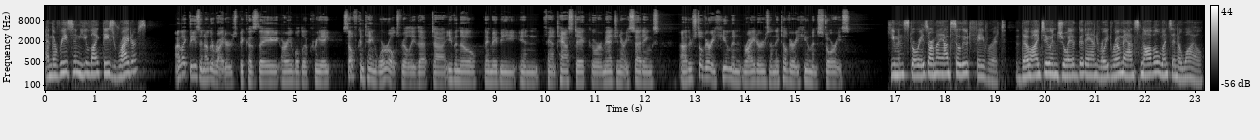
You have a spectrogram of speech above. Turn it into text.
And the reason you like these writers? I like these and other writers because they are able to create self contained worlds, really, that uh, even though they may be in fantastic or imaginary settings, uh, they're still very human writers and they tell very human stories. Human stories are my absolute favorite, though I do enjoy a good android romance novel once in a while.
